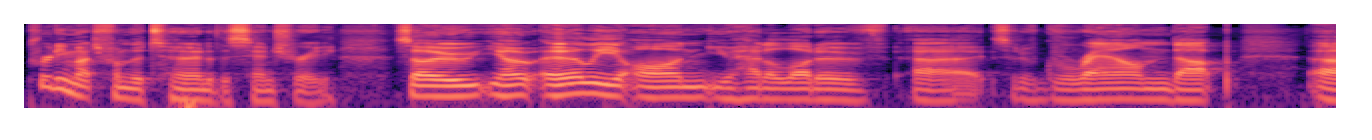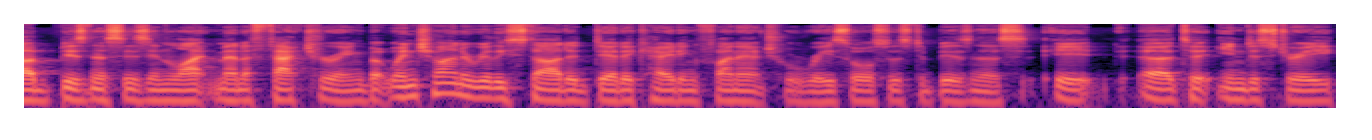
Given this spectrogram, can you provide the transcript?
pretty much from the turn of the century so you know early on you had a lot of uh, sort of ground up uh, businesses in light manufacturing. But when China really started dedicating financial resources to business, it uh, to industry,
